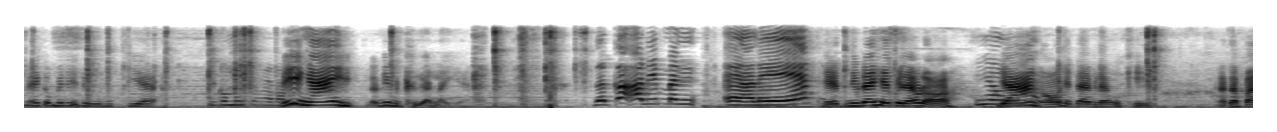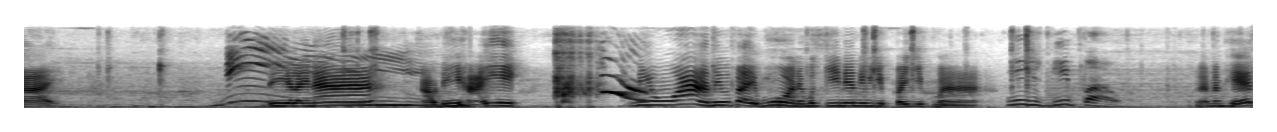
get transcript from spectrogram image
แม่ก็ไม่ได้ดูเมื่อกี้มันก็ไม่ใช่อะไรนี่ไง แล้วนี่มันคืออะไรอะ เฮดนิวได้เฮดไปแล้วเหรอ ยัง อ๋อเฮดได้ไปแล้ว โอเคอะต่อไปดีดีอะไรนะ เอาดีหายอีก นิวว่านิวใส่มั่วเนี่ยเมื่อกี้เนี่ยนิวหยิบไปหยิบมา นี่อยู่นี่เปล่า แล้วมันเฮด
